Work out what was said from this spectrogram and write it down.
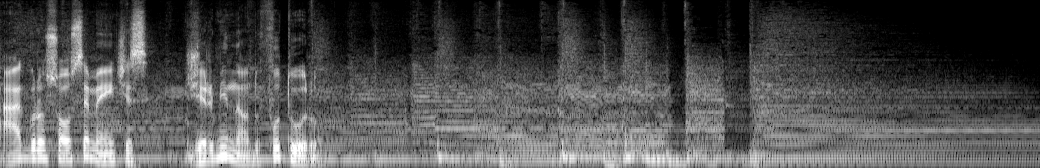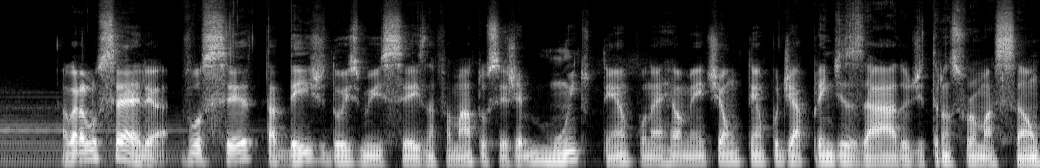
Agrosol Sementes, germinando o futuro. Agora, Lucélia, você está desde 2006 na Famato, ou seja, é muito tempo, né? Realmente é um tempo de aprendizado, de transformação.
